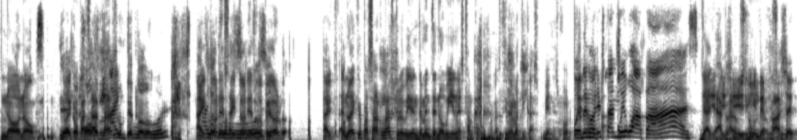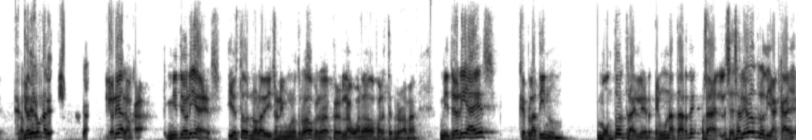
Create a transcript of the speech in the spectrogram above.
No, no. No hay Eh, que pasarlas. De todo. por- lo peor. No hay que pasarlas, pero evidentemente no vienes tampoco por las cinemáticas. Vienes por. Bueno, pero están muy guapas. Ya, ya, Sí, sí, claro. sí, sí, un claro Claro Yo tengo sí. una Eh, teoría loca. Mi teoría es, y esto no lo he dicho en ningún otro lado, pero, pero la guardaba para este programa. Mi teoría es que Platinum montó el tráiler en una tarde. O sea, se salió el otro día Ay,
